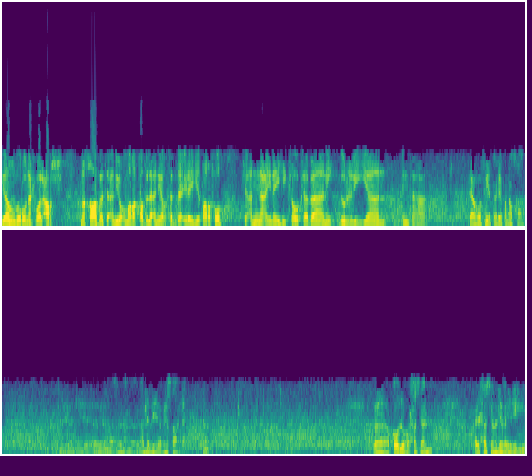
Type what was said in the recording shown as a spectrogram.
ينظر نحو العرش. مخافة أن يؤمر قبل أن يرتد إليه طرفه كأن عينيه كوكبان دريان. انتهى. لا هو في طريقة أخرى. يعني عن أبي صالح. فقوله حسن أي حسن لغيره.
